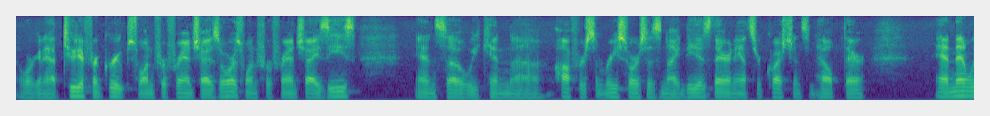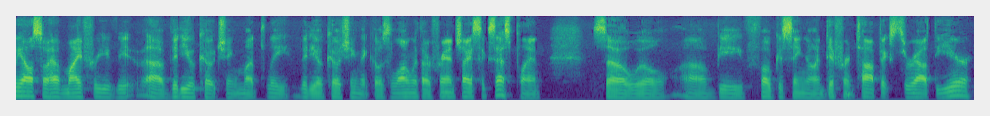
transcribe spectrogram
We're going to have two different groups: one for franchisors, one for franchisees. And so we can uh, offer some resources and ideas there, and answer questions and help there. And then we also have my free uh, video coaching, monthly video coaching that goes along with our franchise success plan. So we'll uh, be focusing on different topics throughout the year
